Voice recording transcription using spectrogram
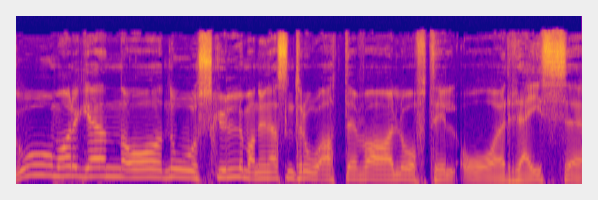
God morgen, og nå skulle man jo nesten tro at det var lov til å reise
